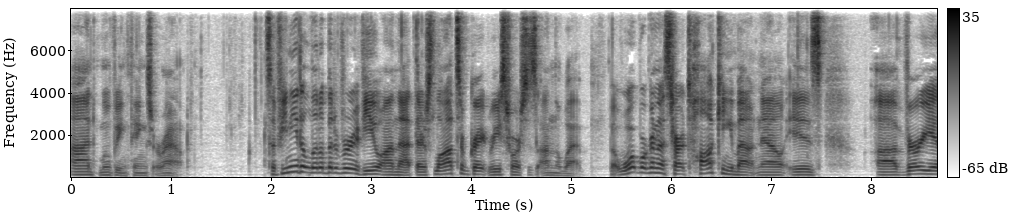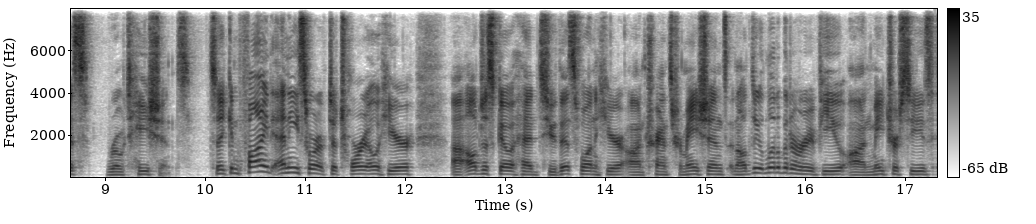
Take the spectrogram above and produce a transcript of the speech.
and moving things around. So if you need a little bit of a review on that, there's lots of great resources on the web. But what we're going to start talking about now is uh, various rotations. So you can find any sort of tutorial here. Uh, I'll just go ahead to this one here on transformations, and I'll do a little bit of a review on matrices.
